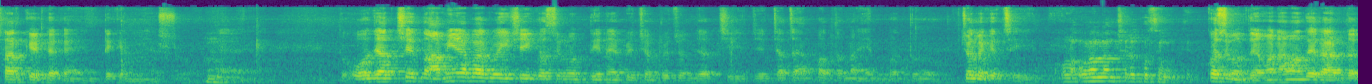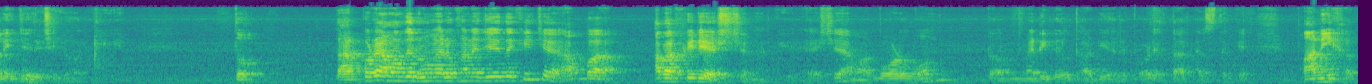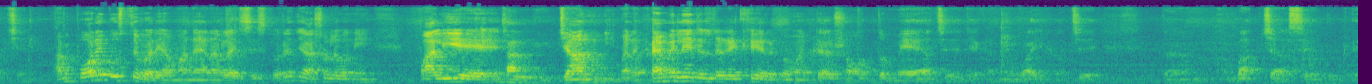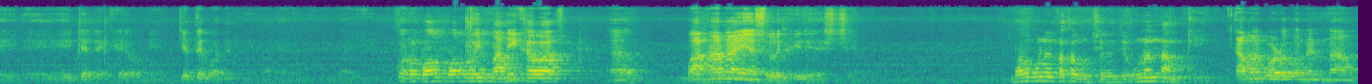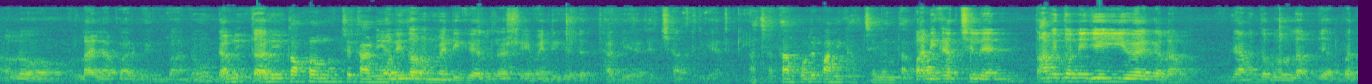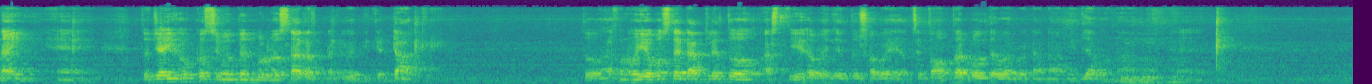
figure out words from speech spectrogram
স্যারকে ডেকে ডেকে নিয়ে আসো। হ্যাঁ। তো ও যাচ্ছে তো আমি আবার ওই সেই কসিমুদ্দিনের পেছন পেছন যাচ্ছি যে চাচা আব্বা তো নাই আব্বা তো চলে গেছে ওনার নাম ছিল কসিমুদ্দিন কসিমুদ্দিন মানে আমাদের আটদালি যে। ছিল আর কি। তো তারপরে আমাদের রুমের ওখানে যেয়ে দেখি যে আব্বা আবার ফিরে এসছেন আর কি। এসে আমার বড় বোন মেডিকেল থার্ড ইয়ারে পড়ে তার কাছ থেকে পানি খাচ্ছে আমি পরে বুঝতে পারি আমার অ্যানালাইসিস করে যে আসলে উনি পালিয়ে যাননি। মানে ফ্যামিলির রেখে এরকম একটা সমস্ত মেয়ে আছে যেখানে ওয়াইফ আছে বাচ্চা আছে এই- এই- এইটা রেখে উনি যেতে পারেননি। মানে কোনো বড়- বড় ওই পানি খাওয়ার বাহানায় আসলে ফিরে এসছে। বড় বোনের কথা বলছিলেন যে ওনার নাম কি? আমার বড় বোনের নাম হলো লাইলা পারভিন বানু ডাক্তার তখন হচ্ছে থার্ড ইয়ার উনি তখন মেডিকেল রাজশাহী মেডিকেলের থার্ড ইয়ারের ছাত্রী আর কি। আচ্ছা তারপরে পানি খাচ্ছিলেন পানি খাচ্ছিলেন। তো আমি তো নিজেই হয়ে গেলাম যে আমি তো বললাম যে আব্বা নাই হ্যাঁ। তো যাই হোক কসিমুদ্দিন বলল স্যার আপনাকে ওইদিকে ডাকে। তো এখন ওই অবস্থায় ডাকলে তো আসতেই হবে যেহেতু সবাই আছে তখন তো আর বলতে পারবে না না আমি যাব না। হ্যাঁ।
